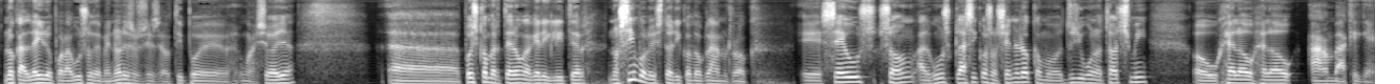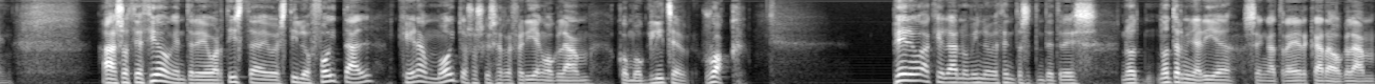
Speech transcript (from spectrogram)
no caldeiro por abuso de menores, ou seja, o tipo é unha xoia. Uh, pois converteron a Gary Glitter no símbolo histórico do glam rock. Eh, seus son algúns clásicos o xénero como Do You Wanna Touch Me ou Hello, Hello, I'm Back Again. A asociación entre o artista e o estilo foi tal que eran moitos os que se referían ao glam como glitter rock. Pero aquel ano 1973 non, non terminaría sen atraer cara ao glam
